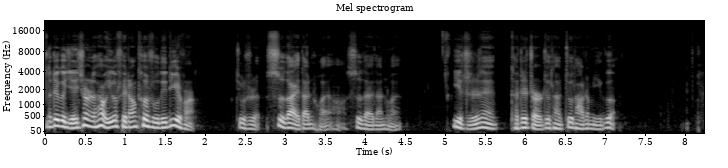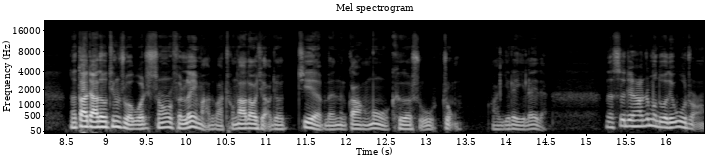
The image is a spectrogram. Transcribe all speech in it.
那这个银杏呢，它有一个非常特殊的地方，就是世代单传哈，世代单传，一直呢，它这籽儿就它就它这么一个。那大家都听说过生物分类嘛，对吧？从大到小叫界门纲目科属种啊，一类一类的。那世界上这么多的物种，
